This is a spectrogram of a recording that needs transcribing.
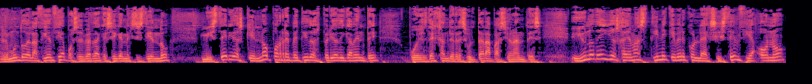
En el mundo de la ciencia, pues es verdad que siguen existiendo misterios que no por repetidos periódicamente, pues dejan de resultar apasionantes. Y uno de ellos, además, tiene que ver con la existencia o no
